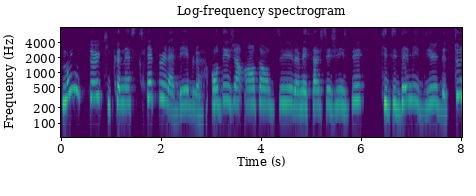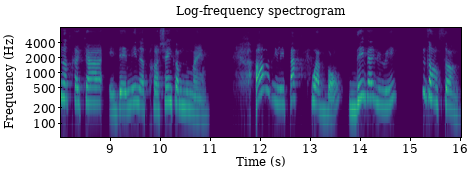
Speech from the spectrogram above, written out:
Même ceux qui connaissent très peu la Bible ont déjà entendu le message de Jésus qui dit d'aimer Dieu de tout notre cœur et d'aimer notre prochain comme nous-mêmes. Or, il est parfois bon d'évaluer nous en sommes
